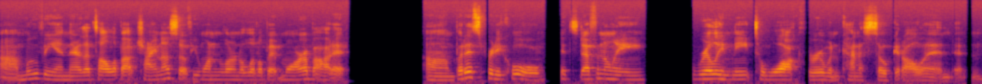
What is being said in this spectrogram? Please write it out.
uh, movie in there that's all about China. So if you want to learn a little bit more about it, um, but it's pretty cool. It's definitely really neat to walk through and kind of soak it all in, and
